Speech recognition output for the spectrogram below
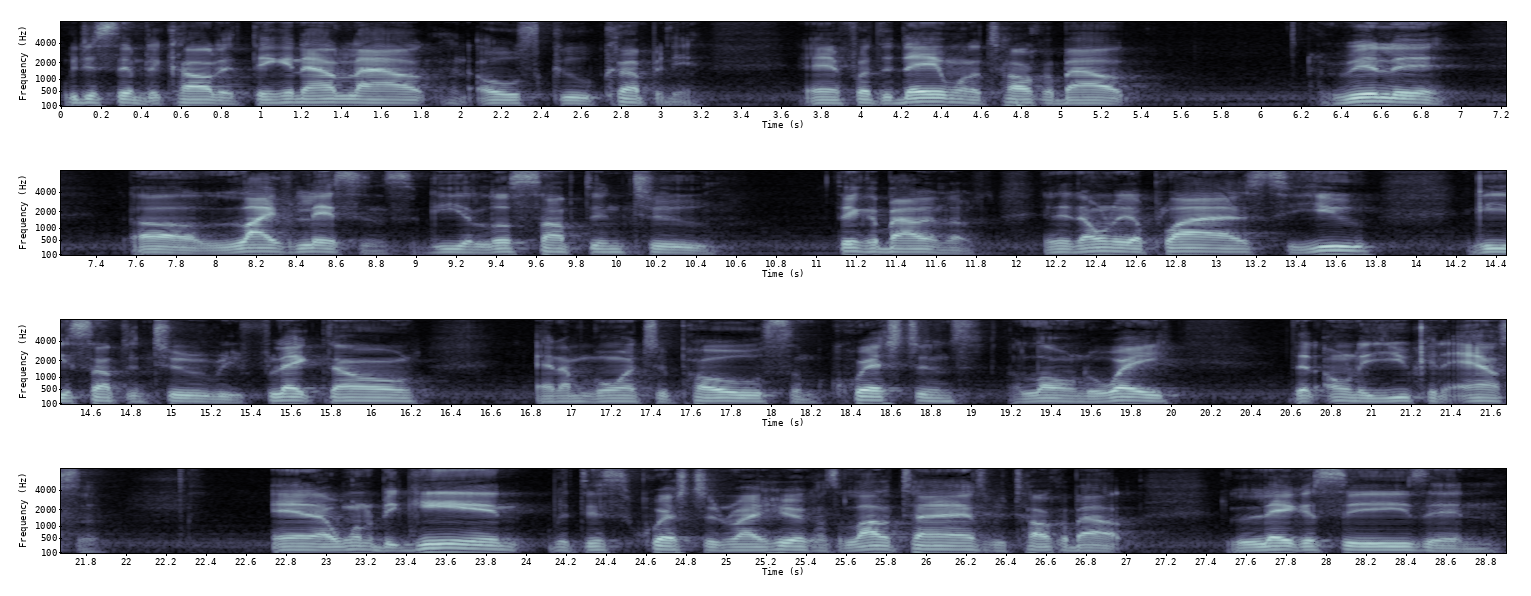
we just simply call it Thinking Out Loud, an old school company. And for today, I want to talk about really uh, life lessons, give you a little something to think about, and, and it only applies to you, give you something to reflect on. And I'm going to pose some questions along the way that only you can answer. And I want to begin with this question right here because a lot of times we talk about legacies and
